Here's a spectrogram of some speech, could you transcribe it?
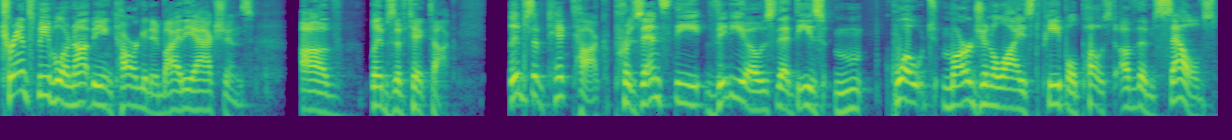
Trans people are not being targeted by the actions of libs of TikTok. Libs of TikTok presents the videos that these quote marginalized people post of themselves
